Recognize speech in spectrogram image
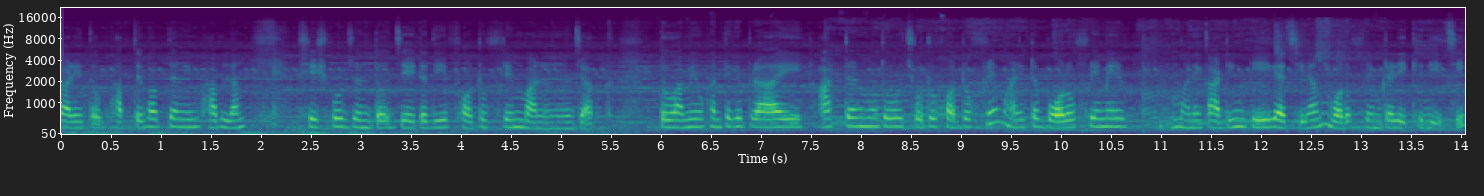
পারে। তো ভাবতে ভাবতে আমি ভাবলাম, শেষ পর্যন্ত যে এটা দিয়ে ফটো ফ্রেম বানানো যাক। তো আমি ওখান থেকে প্রায় আটটার মতো ছোট ফটো ফ্রেম আর একটা বড় ফ্রেমের মানে কাটিং পেয়ে গেছিলাম। বড় ফ্রেমটা রেখে দিয়েছি।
